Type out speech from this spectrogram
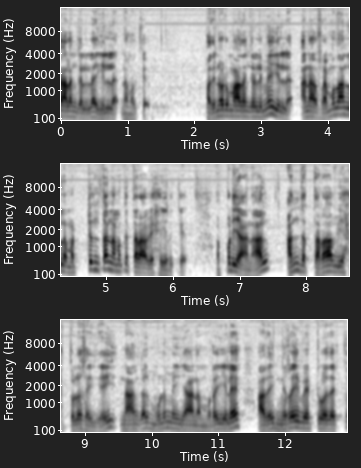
காலங்களில் இல்லை நமக்கு. பதினோரு மாதங்களிலுமே இல்லை. ஆனால் ரமதானில் மட்டும்தான் நமக்கு தராவிக இருக்குது அப்படியானால் அந்த தராவிய தொழுகையை நாங்கள் முழுமையான முறையிலே அதை நிறைவேற்றுவதற்கு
